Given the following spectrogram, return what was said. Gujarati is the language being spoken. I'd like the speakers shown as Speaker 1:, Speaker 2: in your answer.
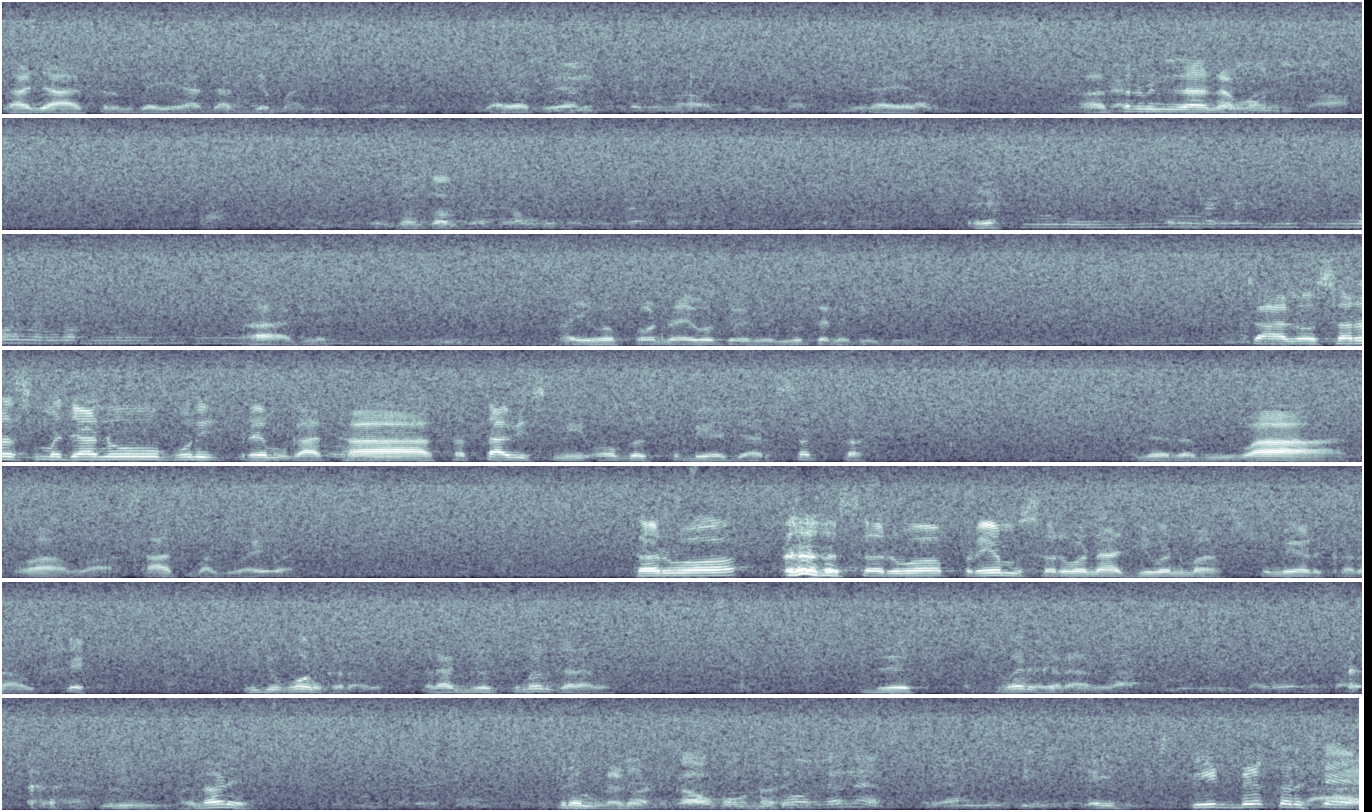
Speaker 1: રાજા આશ્રમ જઈ યાદ આપજે મારી.
Speaker 2: આશ્રમ
Speaker 1: ના નાના
Speaker 2: હા.
Speaker 1: એટલે. હા એવો ફોન આવ્યો તો એટલે નૂતને કીધું ચાલો સરસ મજાનું પુનિત પ્રેમ ગાથા સત્તાવીસમી ઓગસ્ટ બે હજાર સત્તર. અને રવિવાર. વાહ વાહ સાત બાજુ આવ્યા. સર્વ સર્વ પ્રેમ સર્વના જીવનમાં સુમેળ કરાવશે. બીજું કોણ કરાવે? રાજ્ય સુમેળ કરાવે? દ્વેષ સુમેળ કરાવે? લડે પ્રેમ
Speaker 2: ને
Speaker 1: એ સ્પીડ બ્રેકર છે.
